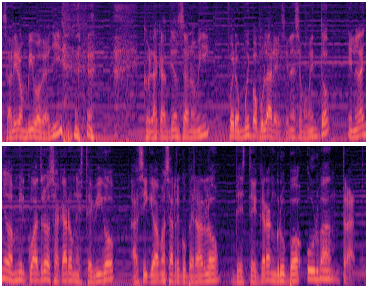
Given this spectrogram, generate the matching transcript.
salieron vivos de allí. con la canción Sanomi fueron muy populares en ese momento. En el año 2004 sacaron este Vigo, así que vamos a recuperarlo de este gran grupo Urban Trad.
